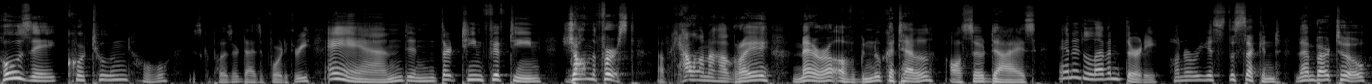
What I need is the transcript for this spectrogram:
Jose Cortunjo, was composer, dies at 43. And in 1315, Jean I of Chalon-Agre, mayor of Neuchâtel, also dies. And in 1130, Honorius II Lamberto,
